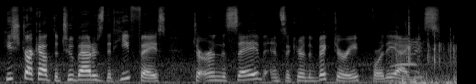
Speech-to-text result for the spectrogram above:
He struck out the two batters that he faced to earn the save and secure the victory for the Aggies.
